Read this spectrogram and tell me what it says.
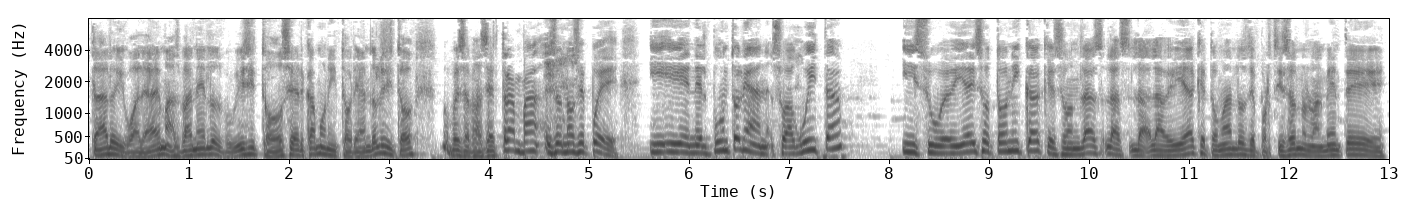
Claro, igual además van en los buggies y todo cerca monitoreándolos y todo. No, pues para hacer trampa, eso no se puede. Y en el punto le dan su agüita y su bebida isotónica, que son las, las, la, la bebida que toman los deportistas normalmente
